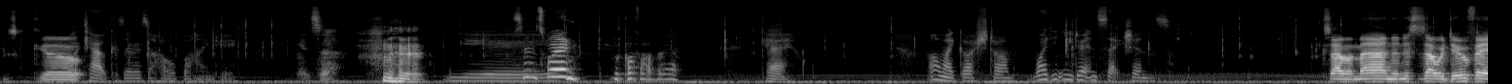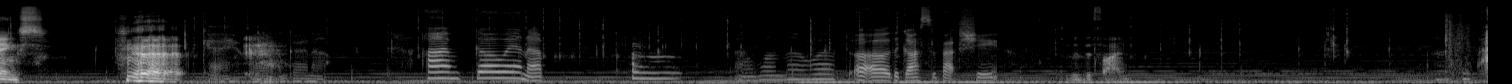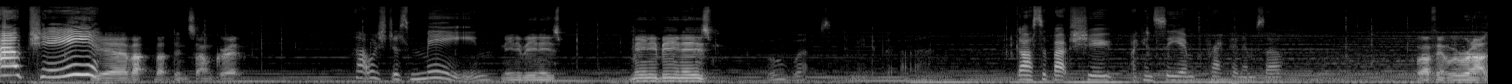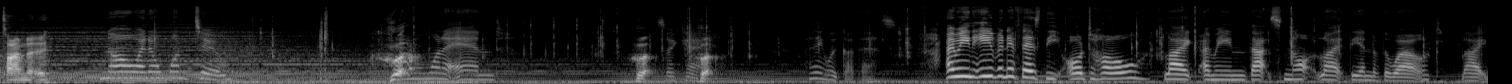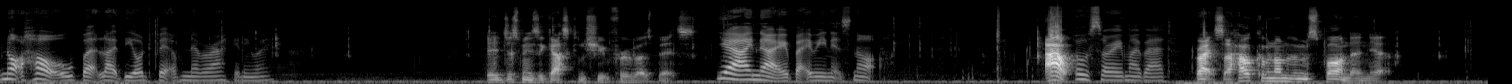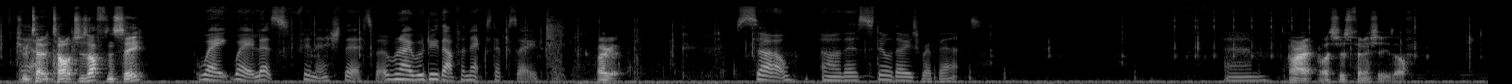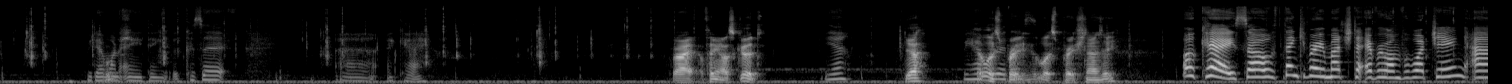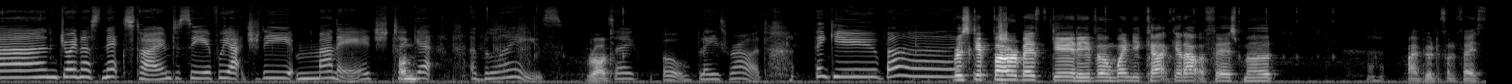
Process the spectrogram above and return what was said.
Let's go. Watch out because there is a hole behind you. Is there? Yeah. Since when? You put that there. Okay. Oh my gosh, Tom. Why didn't you do it in sections? Because I'm a man and this is how we do things. Okay, right, I'm going up. I'm going up. I want the world. Uh oh, the ghast is about to shoot. we'll be fine. Ouchie! Yeah, that, that didn't sound great. That was just mean. Meanie beanies. Meanie beanies. Oh, whoops. I didn't mean to put that there. Ghast about to shoot. I can see him prepping himself. Well, I think we've run out of time, Netty. No, I don't want to. I don't want to end. It's okay. I think we've got this. I mean, even if there's the odd hole, like, I mean, that's not like the end of the world. Like, not hole, but like the odd bit of Netherrack anyway. It just means the ghast can shoot through those bits. Yeah, I know, but I mean, it's not. Ow! Oh, sorry, my bad. Right, so how come none of them spawned then yet? Should we take the torches off and see? Wait, wait, let's finish this. But no, we'll do that for next episode. Okay. So, oh, there's still those ribbits. Um, Alright, let's just finish these off. we don't want anything because it. Uh, okay. Right, I think that's good. Yeah. Yeah, We it looks pretty. It looks pretty snazzy. Okay, so thank you very much to everyone for watching, and join us next time to see if we actually manage to On- get a blaze. Rod. So, oh, blaze rod. thank you. Bye. Risk it for a biscuit, even when you can't get out of face mode. My beautiful face.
